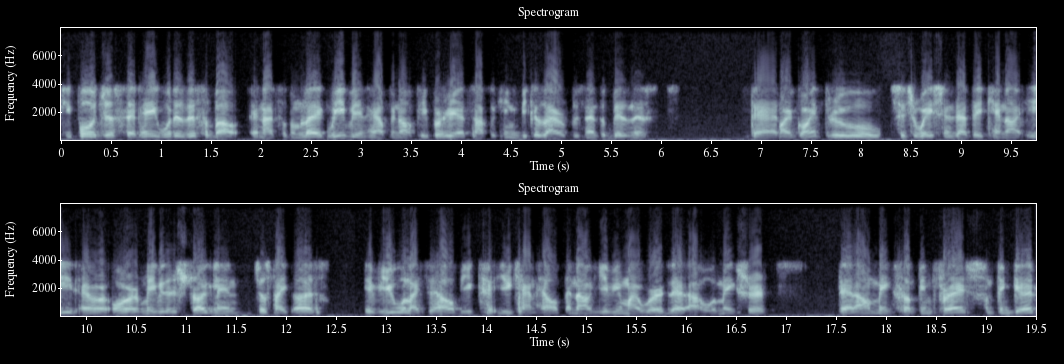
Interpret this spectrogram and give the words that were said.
people just said, "Hey, what is this about?" And I told them, "Like we've been helping out people here at Taco King because I represent the business." that are going through situations that they cannot eat or, or maybe they're struggling just like us if you would like to help you you can help and i'll give you my word that i will make sure that i'll make something fresh something good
